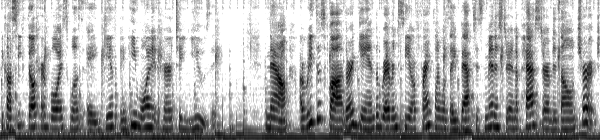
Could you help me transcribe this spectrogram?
because he felt her voice was a gift and he wanted her to use it. Now, Aretha's father, again, the Reverend C.L. Franklin, was a Baptist minister and a pastor of his own church,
